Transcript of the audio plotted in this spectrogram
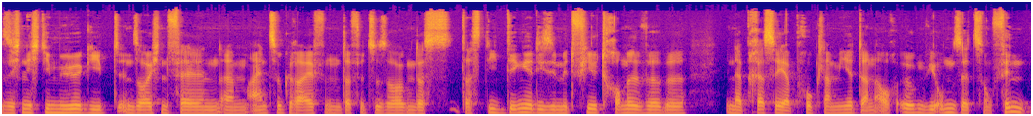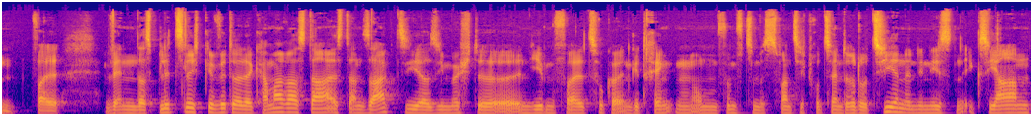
sich nicht die Mühe gibt, in solchen Fällen ähm, einzugreifen und dafür zu sorgen, dass, dass die Dinge, die sie mit viel Trommelwirbel in der Presse ja proklamiert, dann auch irgendwie Umsetzung finden. Weil wenn das Blitzlichtgewitter der Kameras da ist, dann sagt sie ja, sie möchte äh, in jedem Fall Zucker in Getränken um 15 bis 20 Prozent reduzieren in den nächsten x Jahren.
